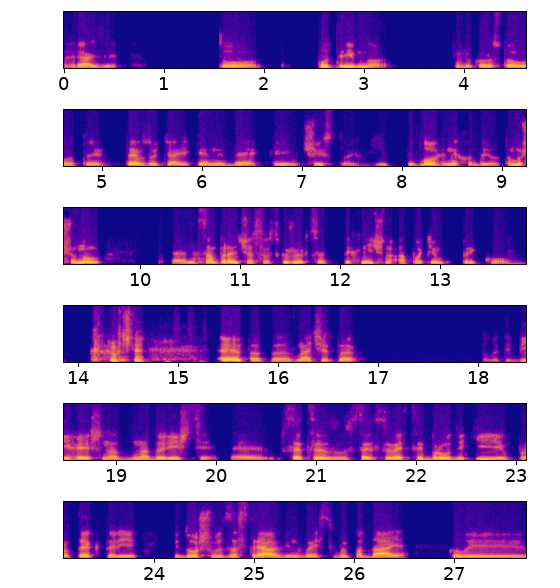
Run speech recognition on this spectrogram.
грязі, то потрібно використовувати те взуття, яке ніде, крім чистої підлоги, не ходило. Тому що, ну, е, насамперед, зараз розкажу, як це технічно, а потім прикол. Коротше, этот, е, значить, е, коли ти бігаєш на, на доріжці, все це, все- весь цей бруд, який в протекторі підошви застряв, він весь випадає. Коли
